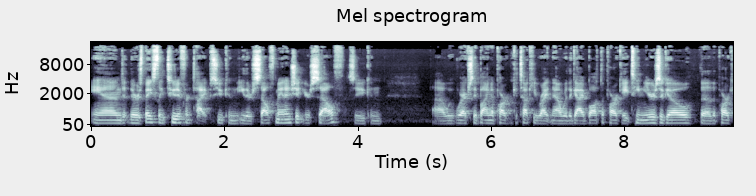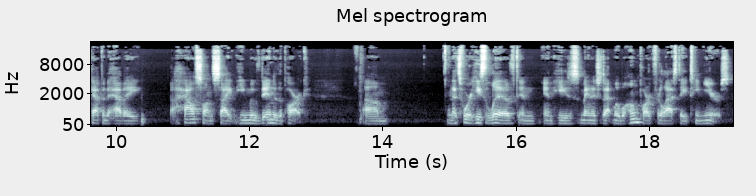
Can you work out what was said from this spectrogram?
and there's basically two different types. You can either self-manage it yourself, so you can. Uh, we're actually buying a park in Kentucky right now where the guy bought the park 18 years ago. The the park happened to have a, a house on site, and he moved into the park. Um, and that's where he's lived and, and he's managed that mobile home park for the last 18 years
